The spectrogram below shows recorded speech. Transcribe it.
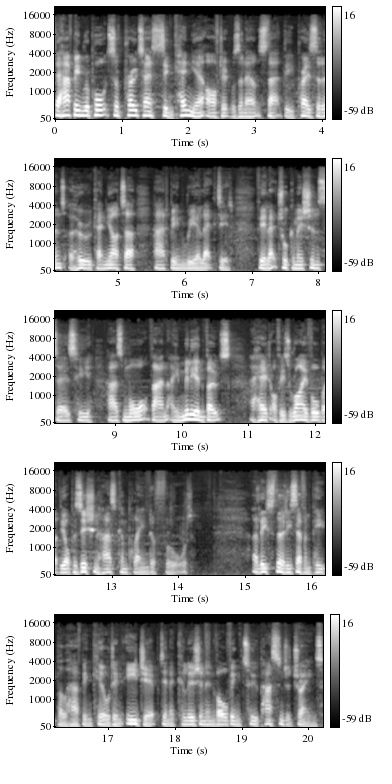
There have been reports of protests in Kenya after it was announced that the president, Uhuru Kenyatta, had been re elected. The Electoral Commission says he has more than a million votes ahead of his rival, but the opposition has complained of fraud. At least 37 people have been killed in Egypt in a collision involving two passenger trains.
